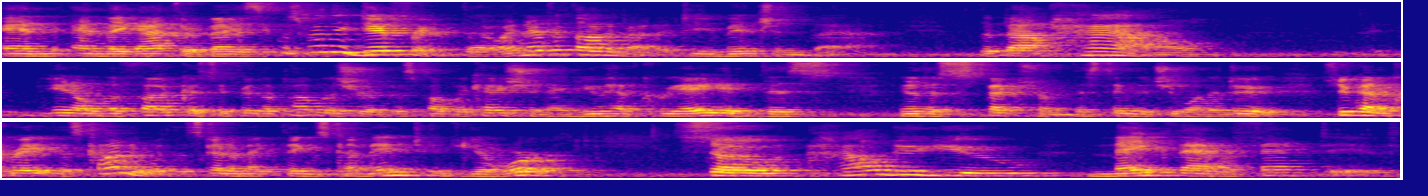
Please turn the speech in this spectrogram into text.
and and they got their base. It was really different though. I never thought about it until you mentioned that about how you know, the focus, if you're the publisher of this publication and you have created this, you know, this spectrum, this thing that you want to do. So you've got to create this conduit that's going to make things come into your world. So how do you make that effective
